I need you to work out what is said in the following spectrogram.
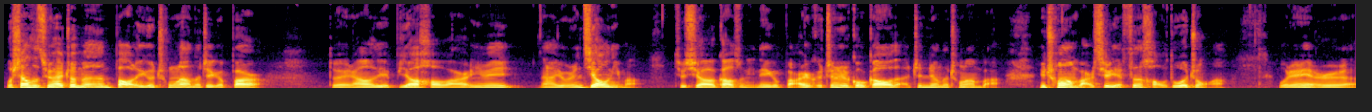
我上次去还专门报了一个冲浪的这个班儿，对，然后也比较好玩，因为啊有人教你嘛，就需要告诉你那个板儿可真是够高的，真正的冲浪板儿。因为冲浪板其实也分好多种啊，我人也是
